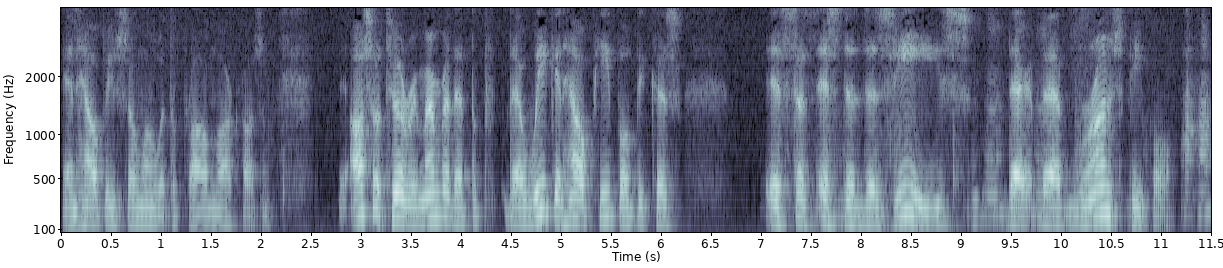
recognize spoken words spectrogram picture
in helping someone with the problem of alcoholism? Also, to remember that the that we can help people because it's it's the disease mm-hmm, that mm-hmm. that runs people, uh-huh.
